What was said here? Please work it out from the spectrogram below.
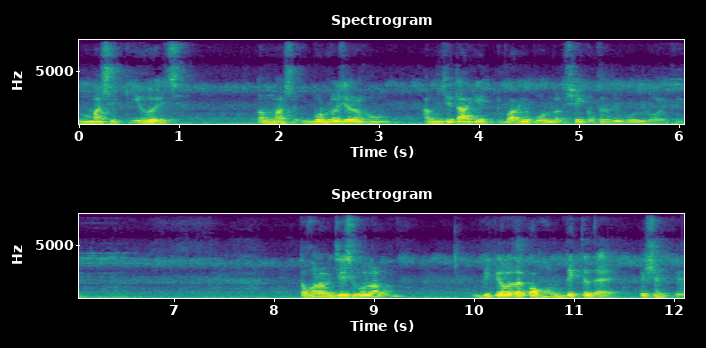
মাসির কি হয়েছে? তখন মাস, বলল যেরকম আমি যেটা আগে একটু আগে বললাম, সেই কথাটাই বলল আর কি। তখন আমি জিজ্ঞেস করলাম, বিকেলবেলা কখন দেখতে দেয় পেশেন্টকে?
